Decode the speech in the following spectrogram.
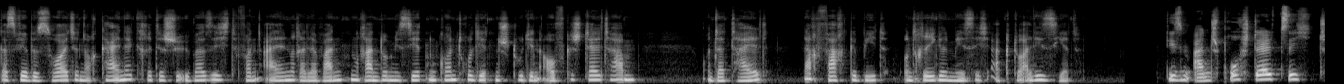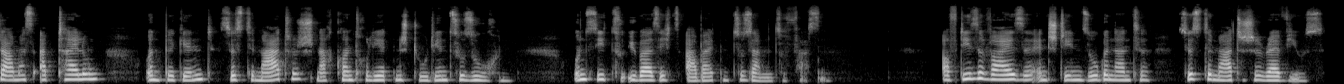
dass wir bis heute noch keine kritische Übersicht von allen relevanten randomisierten kontrollierten Studien aufgestellt haben, unterteilt nach Fachgebiet und regelmäßig aktualisiert. Diesem Anspruch stellt sich Chalmers Abteilung und beginnt systematisch nach kontrollierten Studien zu suchen und sie zu Übersichtsarbeiten zusammenzufassen. Auf diese Weise entstehen sogenannte systematische Reviews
